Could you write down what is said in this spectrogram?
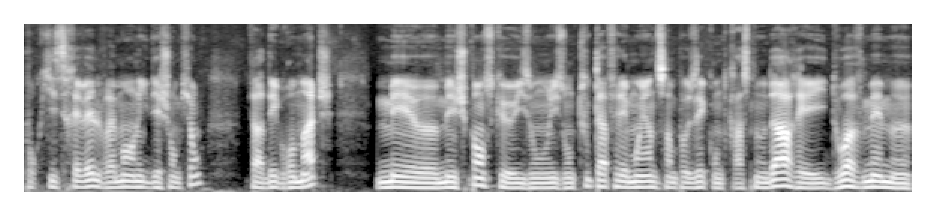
pour qu'il se révèle vraiment en Ligue des Champions, faire des gros matchs. Mais, mais je pense qu'ils ont, ils ont tout à fait les moyens de s'imposer contre Krasnodar et ils doivent même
